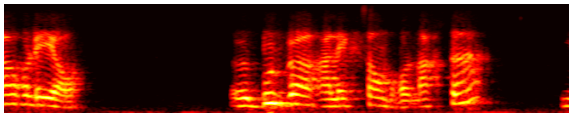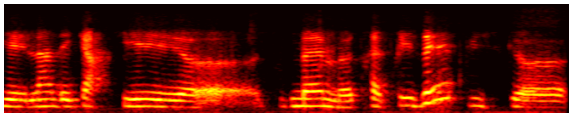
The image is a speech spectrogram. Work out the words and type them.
à Orléans. Euh, boulevard Alexandre Martin, qui est l'un des quartiers euh, tout de même très prisés, puisque euh,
